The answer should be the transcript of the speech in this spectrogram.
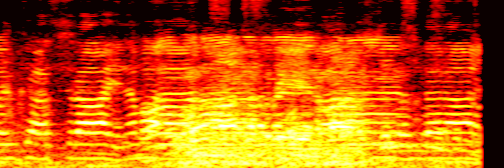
ಪಂಚಾಸ್ತ್ರಾಯ ನಮಃ ಸುಂದರಾಯ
